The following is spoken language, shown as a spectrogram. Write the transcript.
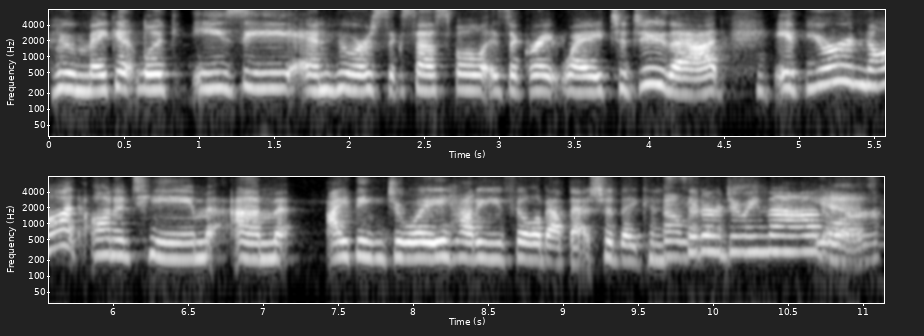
who make it look easy and who are successful is a great way to do that. If you're not on a team, um, I think Joy, how do you feel about that? Should they consider gosh. doing that? Yes, Or?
